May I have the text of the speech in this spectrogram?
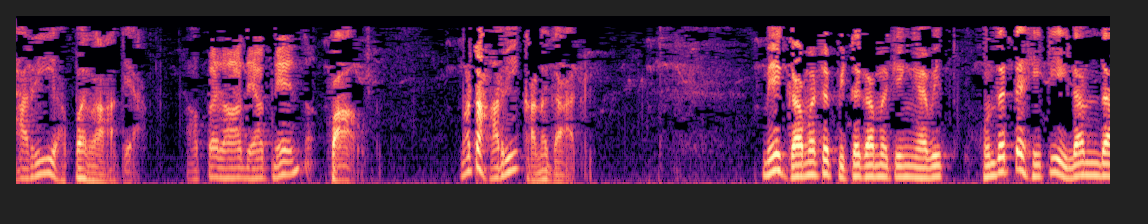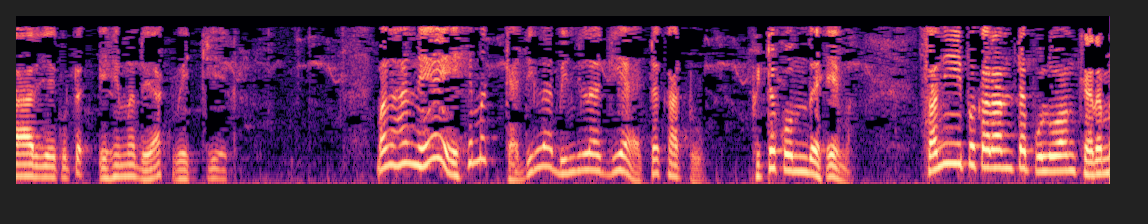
හරි අපරාධයක්. අපරාධයක් නේද පාව්. මට හරි කනගාටුයි. මේ ගමට පිටගමකින් ඇවිත් හොඳට හිටි ඉලන්දාරියෙකුට එහෙම දෙයක් වෙච්ච එක. මං අහන්නේ එහෙම කැඩිලා බිඳිලා ගිය ඇටකටු පිටකොන්ද එහෙම සනීප කරන්ට පුළුවන් කැරම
